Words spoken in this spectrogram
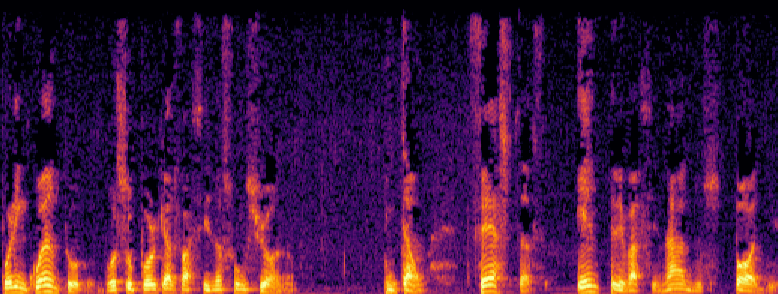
Por enquanto, vou supor que as vacinas funcionam. Então, festas entre vacinados pode,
